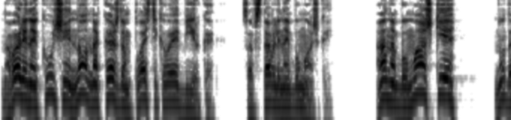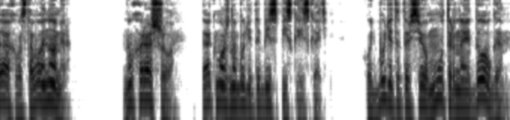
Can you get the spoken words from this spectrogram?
Наваленной кучей, но на каждом пластиковая бирка со вставленной бумажкой. А на бумажке... Ну да, хвостовой номер. Ну хорошо, так можно будет и без списка искать. Хоть будет это все муторно и долго,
